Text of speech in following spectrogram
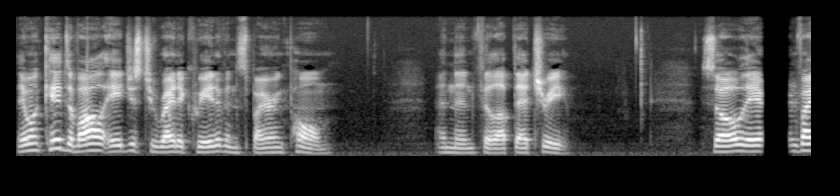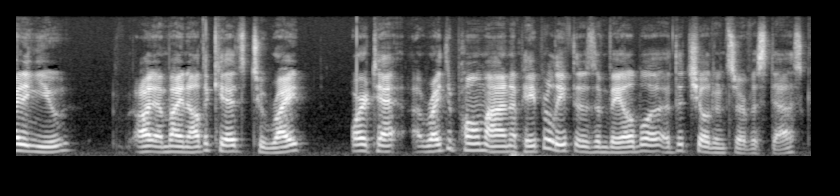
They want kids of all ages to write a creative, inspiring poem and then fill up that tree. So they're inviting you, inviting all the kids to write or write the poem on a paper leaf that is available at the children's service desk.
